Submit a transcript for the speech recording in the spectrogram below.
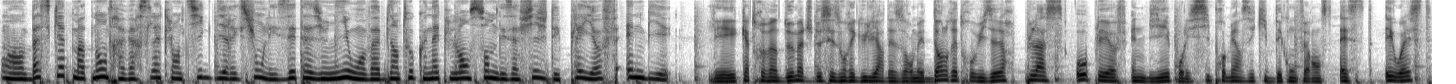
En basket maintenant, on traverse l'Atlantique, direction les États-Unis où on va bientôt connaître l'ensemble des affiches des playoffs NBA. Les 82 matchs de saison régulière désormais dans le rétroviseur, place au playoff NBA pour les 6 premières équipes des conférences Est et Ouest,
